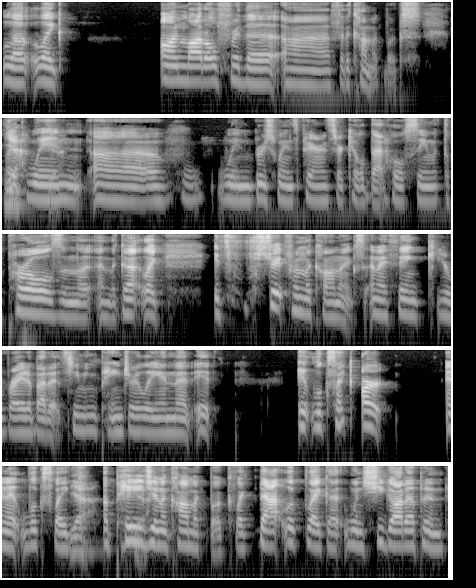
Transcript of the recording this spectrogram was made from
like on model for the uh for the comic books. Like Yeah, when uh when bruce wayne's parents are killed that whole scene with the pearls and the and the gun like it's straight from the comics. And i think you're right about it seeming painterly and that it it looks like art and it looks like Yeah, a page in a comic book. Like that looked like a, when she got up and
